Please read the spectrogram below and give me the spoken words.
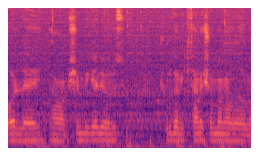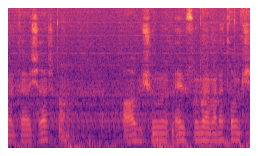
Oley. Tamam şimdi geliyoruz. Şuradan iki tane şundan alalım arkadaşlar. Abi şunu ev hemen atalım ki.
